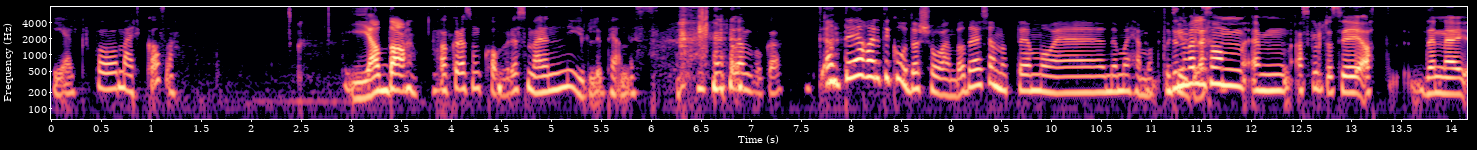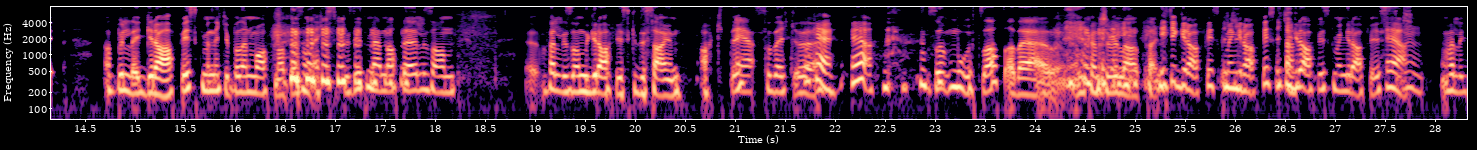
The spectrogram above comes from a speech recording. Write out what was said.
helt på merket, altså. Ja da. Akkurat som coveret, som er en nydelig penis på den boka. Ja, det har jeg til gode å se ennå. Det kjenner at det må jeg, det må jeg hjem igjen og Den er veldig sånn um, Jeg skulle til å si at den er at bildet er grafisk, men ikke på den måten at det er sånn eksplisitt, men at det er litt sånn Veldig sånn grafisk design-aktig. Så det er ikke det. Okay, ja. Så motsatt av det man kanskje ville ha tenkt. Ikke grafisk, men grafisk. Ikke ikke grafisk, men grafisk. Ja. Veldig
